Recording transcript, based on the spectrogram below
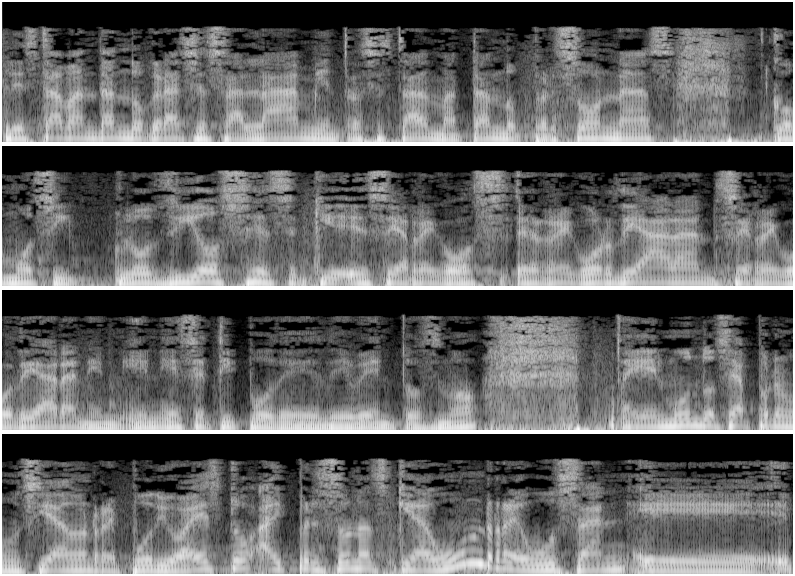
le estaban dando gracias a Alá mientras estaban matando personas, como si los dioses se regordearan, se regordearan en, en ese tipo de, eventos, ¿no? El mundo se ha pronunciado en repudio a esto. Hay personas que aún rehusan eh,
